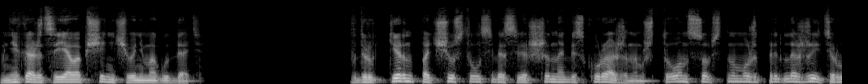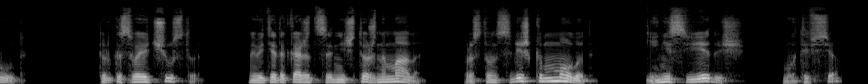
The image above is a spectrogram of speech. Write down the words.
Мне кажется, я вообще ничего не могу дать. Вдруг Керн почувствовал себя совершенно обескураженным. Что он, собственно, может предложить Рут? Только свое чувство. Но ведь это кажется ничтожно мало. Просто он слишком молод и несведущ. Вот и все.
